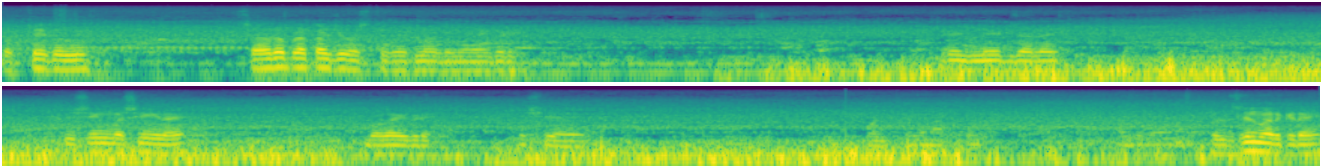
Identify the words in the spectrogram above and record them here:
बघतोय तुम्ही. सर्व प्रकारची वस्तू भेटणार तुम्हाला इकडे. फ्रीज नीट झालं आहे फिशिंग मशीन आहे. बघा इकडे कशी आहे. होलसेल मार्केट आहे.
